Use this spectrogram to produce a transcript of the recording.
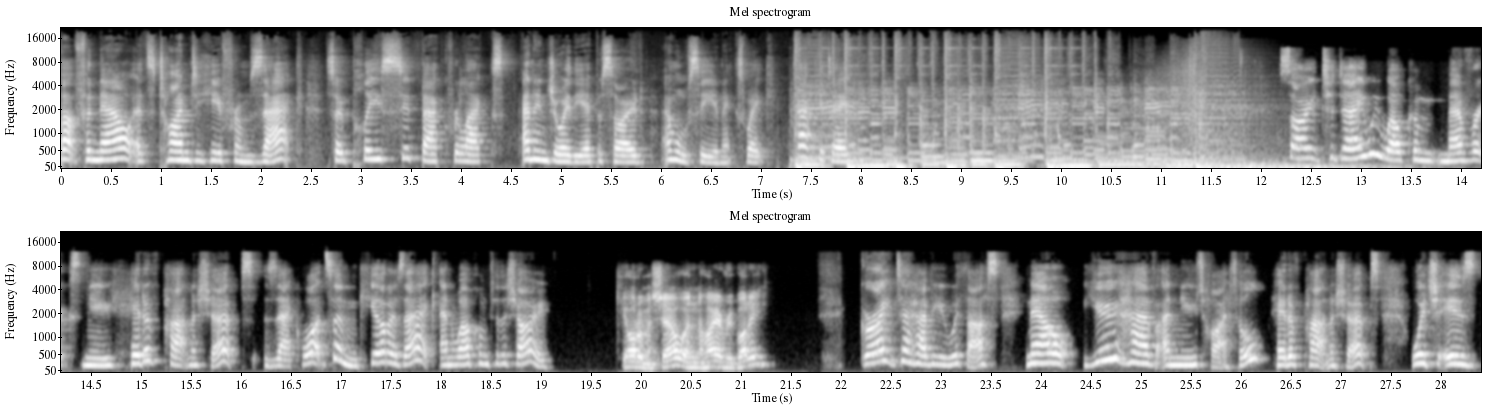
But for now, it's time to hear from Zach. So please sit back, relax, and enjoy the episode, and we'll see you next week. Ka So today we welcome Maverick's new head of partnerships, Zach Watson. Kia ora, Zach, and welcome to the show. Kia ora, Michelle, and hi, everybody. Great to have you with us. Now, you have a new title, Head of Partnerships, which is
